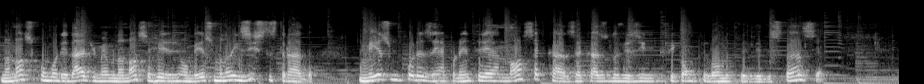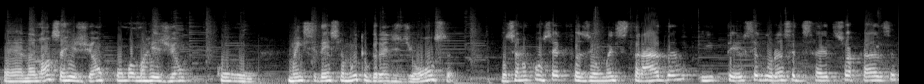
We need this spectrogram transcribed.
Na nossa comunidade mesmo, na nossa região mesmo, não existe estrada. Mesmo, por exemplo, entre a nossa casa e a casa do vizinho, que fica a um quilômetro de distância, é, na nossa região, como é uma região com uma incidência muito grande de onça, você não consegue fazer uma estrada e ter segurança de sair da sua casa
